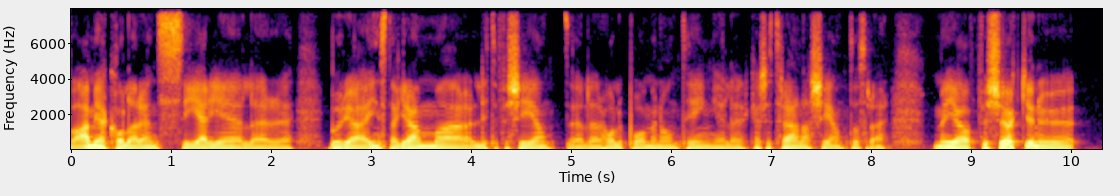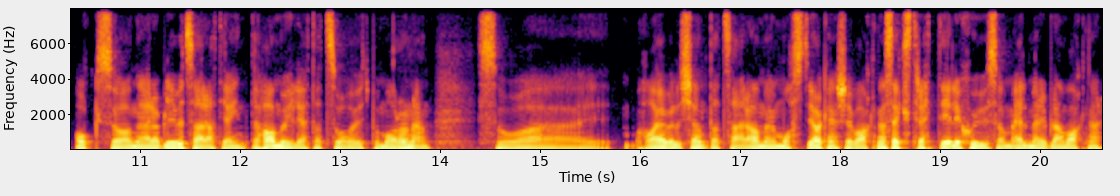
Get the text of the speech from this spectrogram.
ja, men jag kollar en serie eller börjar instagramma lite för sent eller håller på med någonting eller kanske tränar sent och sådär. Men jag försöker nu också när det har blivit så här att jag inte har möjlighet att sova ut på morgonen så eh, har jag väl känt att så här, ja men måste jag kanske vakna 6.30 eller 7 som Elmer ibland vaknar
